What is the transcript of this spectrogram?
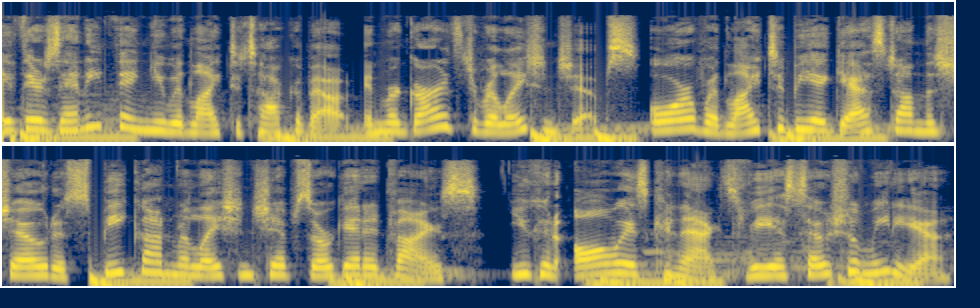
If there's anything you would like to talk about in regards to relationships, or would like to be a guest on the show to speak on relationships or get advice, you can always connect via social media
